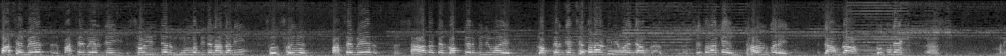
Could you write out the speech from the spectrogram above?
পাঁচে মেয়ের পাঁচে মেয়ের যে শহীদদের মূল্য দিতে না জানি পাঁচে মেয়ের শাহাদাতের রক্তের বিনিময়ে, রক্তের যে চেতনার বিনিময়ে যা আমরা- চেতনাকে ধারণ করে যা আমরা নতুন এক মানে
